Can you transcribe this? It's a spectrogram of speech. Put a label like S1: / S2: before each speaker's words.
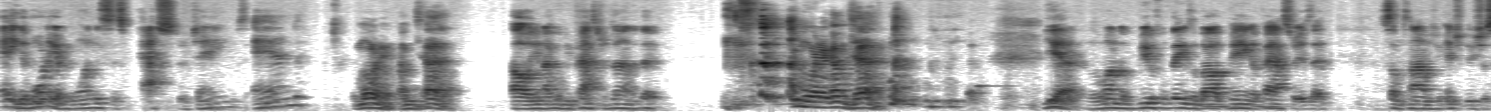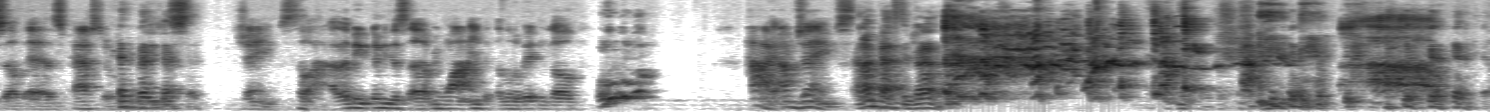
S1: Hey, good morning, everyone. This is Pastor James, and
S2: Good morning, I'm John.
S1: oh, you're not gonna be Pastor John today.
S2: Good morning, I'm John.
S1: Yeah, one of the beautiful things about being a pastor is that sometimes you introduce yourself as pastor, really just James. So uh, let me let me just uh, rewind a little bit and go. Hi, I'm James.
S2: And I'm Pastor John.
